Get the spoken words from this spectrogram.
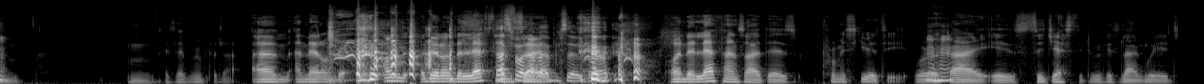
Um, mm, is there room for that? Um, and then on the, on the and then on the left hand That's for another side, episode, on the left hand side, there's promiscuity, where Mm-hmm. a guy is suggested with his language,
